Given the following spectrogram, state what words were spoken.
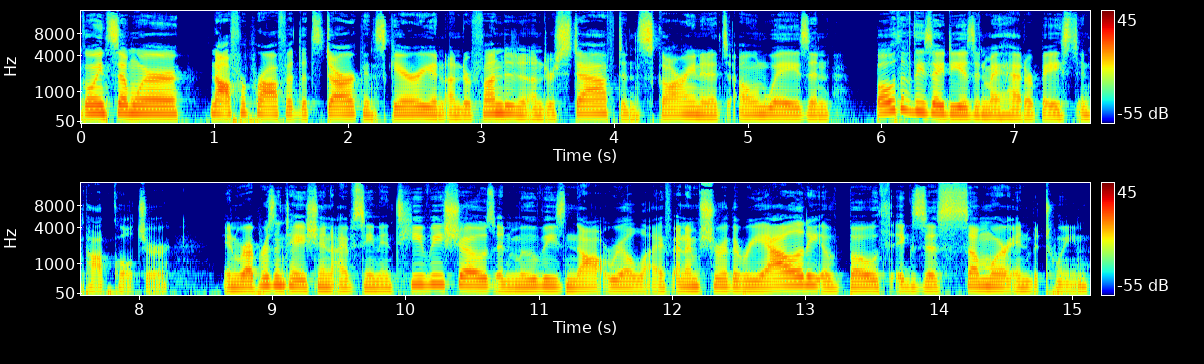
going somewhere not for profit that's dark and scary and underfunded and understaffed and scarring in its own ways. And both of these ideas in my head are based in pop culture. In representation, I've seen in TV shows and movies, not real life, and I'm sure the reality of both exists somewhere in between.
